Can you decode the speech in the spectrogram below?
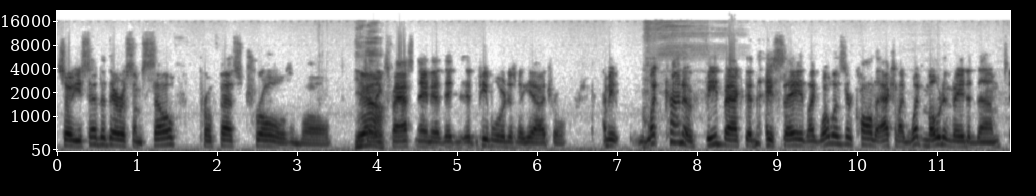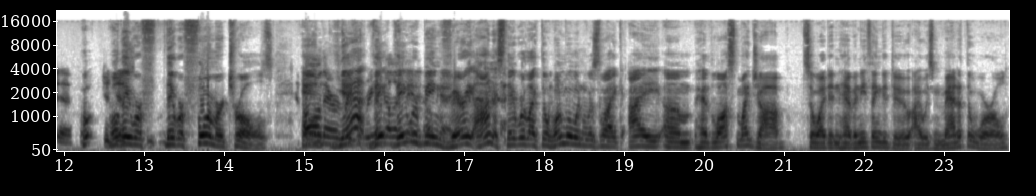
so you said that there were some self-professed trolls involved. Yeah. it's fascinating. That, that people were just like, "Yeah, I troll." I mean, what kind of feedback did they say? Like, what was their call to action? Like, what motivated them to? well, to well, they were they were former trolls, oh, they were yeah, they, they were being Okay. very honest. They were like the one woman was like, I um, had lost my job, so I didn't have anything to do. I was mad at the world,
